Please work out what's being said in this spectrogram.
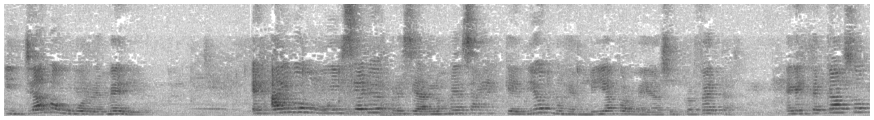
y ya no hubo remedio. Es algo muy serio despreciar los mensajes que Dios nos envía por medio de sus profetas. En este caso,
